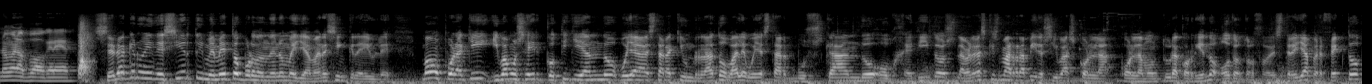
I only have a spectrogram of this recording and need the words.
no me lo puedo creer. ¿Será que no hay desierto y me meto por donde no me llaman? Es increíble. Vamos por aquí y vamos a ir cotilleando. Voy a estar aquí un rato, ¿vale? Voy a estar buscando objetitos. La verdad es que es más rápido si vas con la, con la montura corriendo. Otro trozo de estrella, perfecto.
